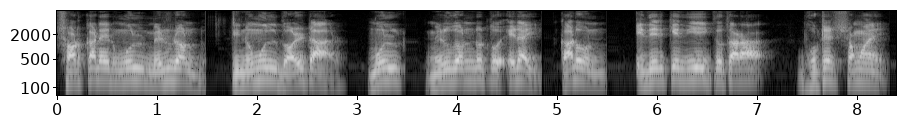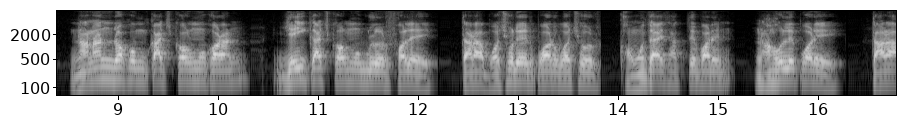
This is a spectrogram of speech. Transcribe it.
সরকারের মূল মেরুদণ্ড। তৃণমূল দলটার মূল মেরুদণ্ড তো এরাই। কারণ এদেরকে দিয়েই তো তারা ভোটের সময় নানান রকম কাজকর্ম করান যেই কাজকর্মগুলোর ফলে তারা বছরের পর বছর ক্ষমতায় থাকতে পারেন, না হলে পরে তারা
